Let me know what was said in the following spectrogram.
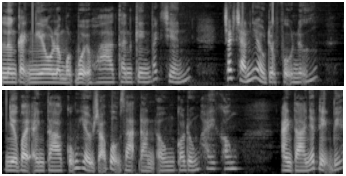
Lương Cạnh Nghiêu là một bụi hoa thân kinh bách chiến, chắc chắn hiểu được phụ nữ. Như vậy anh ta cũng hiểu rõ bộ dạ đàn ông có đúng hay không. Anh ta nhất định biết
